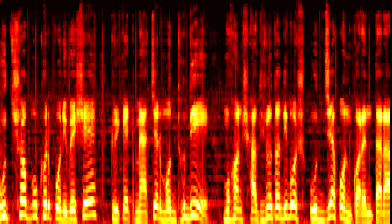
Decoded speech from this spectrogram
উৎসব মুখর পরিবেশে ক্রিকেট ম্যাচের মধ্য দিয়ে মহান স্বাধীনতা দিবস উদযাপন করেন তারা।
